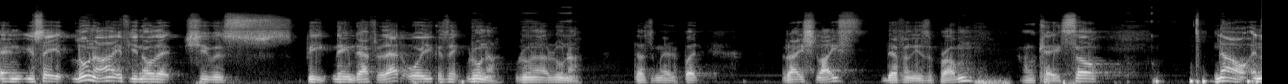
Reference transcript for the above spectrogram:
And you say Luna if you know that she was be named after that, or you can say Runa, Runa, Runa. Doesn't matter. But Reich Leis definitely is a problem. Okay, so now in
